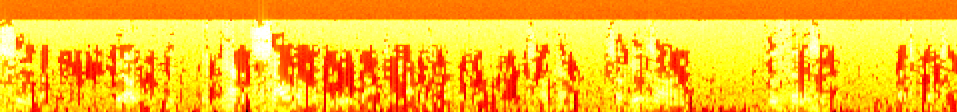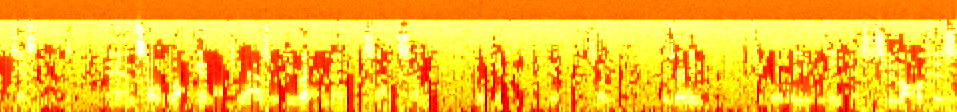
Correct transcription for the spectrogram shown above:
see, but you know, if you have them you have to Okay. So he's on is. And so what NPIs would you recommend besides some fluphenazine? So is there any particular way you believe this? Assume all of his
